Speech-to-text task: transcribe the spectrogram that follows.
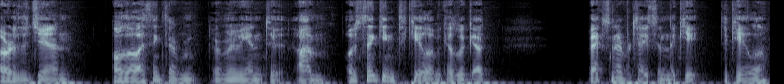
or the gin. Although I think they're they're moving into. Um, I was thinking tequila because we got Beck's never tasted tequi- tequila,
